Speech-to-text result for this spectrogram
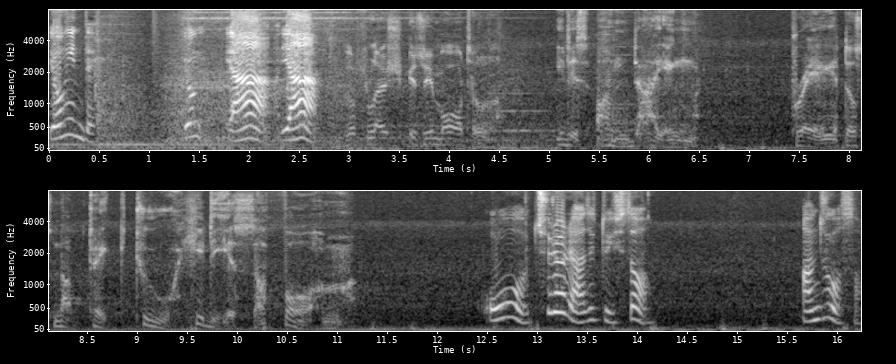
영인데 영 야 야 The flesh is immortal. It is undying. Pray it does not take too hideous a form. 오, 출혈이 아직도 있어. 안 죽었어.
